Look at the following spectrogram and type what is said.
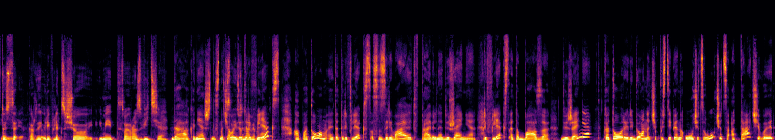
То есть э, каждый рефлекс еще имеет свое развитие. Да, конечно. Сначала идет рефлекс, а потом этот рефлекс созревает в правильное движение. Рефлекс это база движения, который ребеночек постепенно учится, учится, оттачивает,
